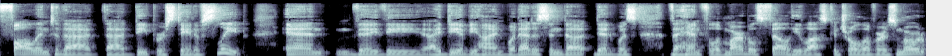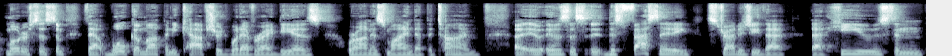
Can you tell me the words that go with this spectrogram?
fall into that that deeper state of sleep and the the idea behind what edison do, did was the handful of marbles fell he lost control over his motor, motor system that woke him up and he captured whatever ideas were on his mind at the time. Uh, it, it was this this fascinating strategy that that he used and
